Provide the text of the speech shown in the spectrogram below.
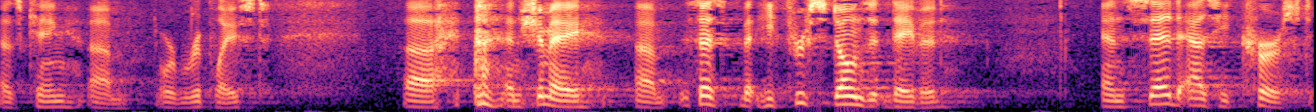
as king um, or replaced. Uh, and Shimei um, says that he threw stones at David and said as he cursed,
